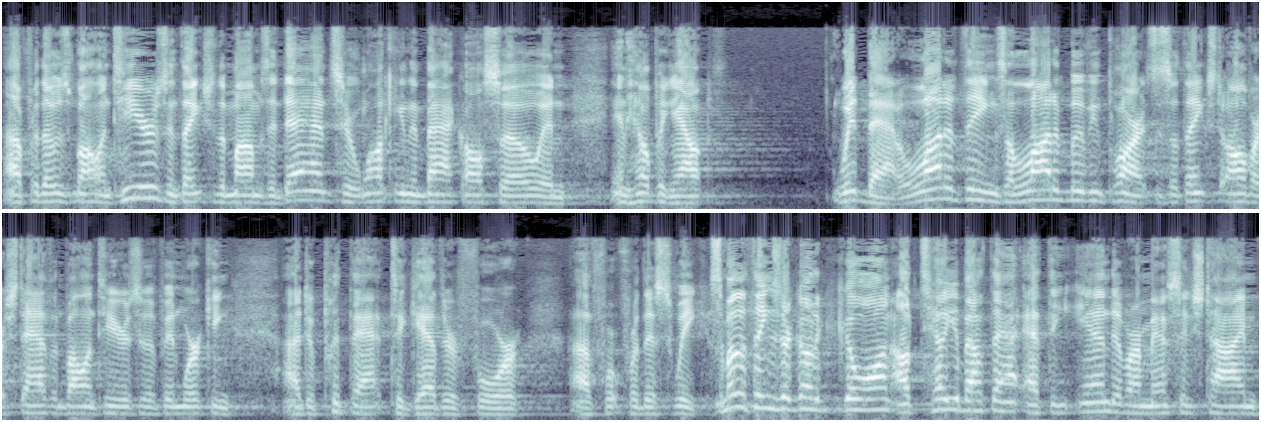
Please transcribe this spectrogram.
uh, for those volunteers and thanks to the moms and dads who are walking them back also and, and helping out with that. A lot of things, a lot of moving parts. And so thanks to all of our staff and volunteers who have been working uh, to put that together for, uh, for, for this week. Some other things that are going to go on, I'll tell you about that at the end of our message time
